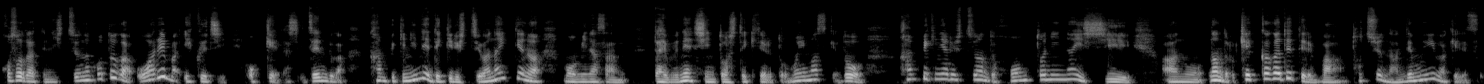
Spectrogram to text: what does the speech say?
子育てに必要なことが終われば育児 OK だし、全部が完璧にね、できる必要はないっていうのは、もう皆さん、だいぶね、浸透してきてると思いますけど、完璧にやる必要なんて本当にないし、あの、なんだろう、結果が出てれば途中何でもいいわけです。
